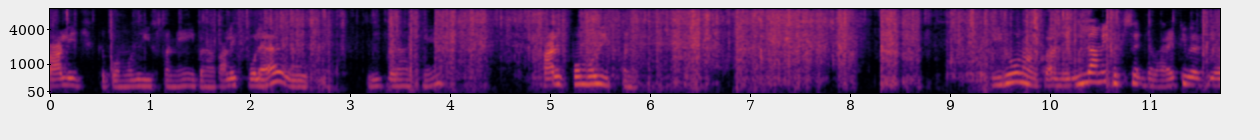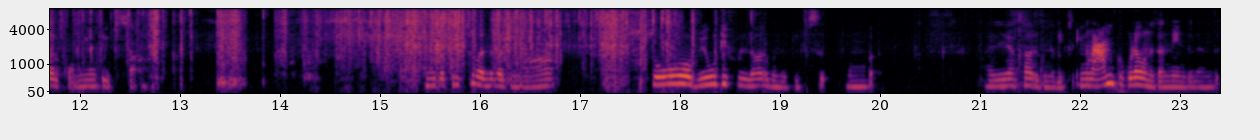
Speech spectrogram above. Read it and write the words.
காலேஜுக்கு போகும்போது யூஸ் பண்ணேன். இப்போ நான் காலேஜ் போகல வீட்டில் தான் இருக்கேன். காலேஜ் போகும்போது யூஸ் பண்ணேன். இதுவும் நான் எல்லாமே கிளிப்ஸ் இந்த வெரைட்டி வெரைட்டியாக இருக்கும். நியூ கிளிப்ஸ் தான். இந்த கிளிப்ஸ் வந்து பார்த்தீங்கன்னா ஸோ பியூட்டிஃபுல்லாக இருக்கும் இந்த கிளிப்ஸ் ரொம்ப அழகாக இருக்கும் இந்த கிளிப்ஸ் எங்கள் மேம்க்கு கூட ஒன்று தந்தேன் இதுலேருந்து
